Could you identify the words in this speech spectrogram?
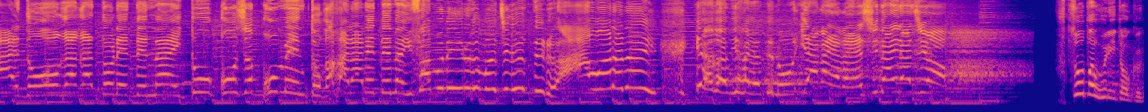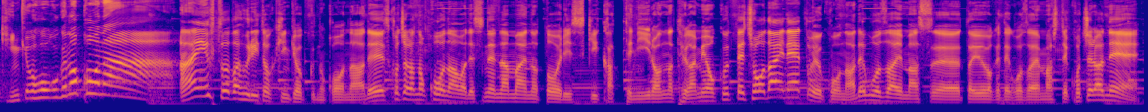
ー動画が撮れてない投稿者コメントが貼られてないサムネイルが間違ってる。あー終わらない。矢神颯の「やがやがやしないラジオ」ふつおたフリートーク近況報告のコーナーはい、ふつおたフリートーク近況のコーナーです。こちらのコーナーはですね、名前の通り好き勝手にいろんな手紙を送ってちょうだいねというコーナーでございます。というわけでございまして、こちらね、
